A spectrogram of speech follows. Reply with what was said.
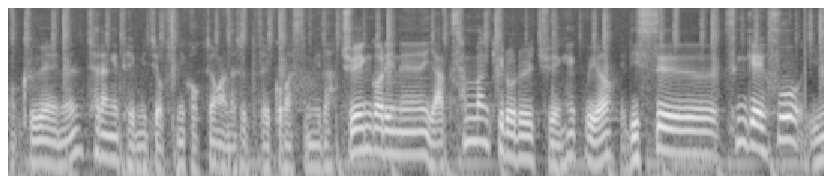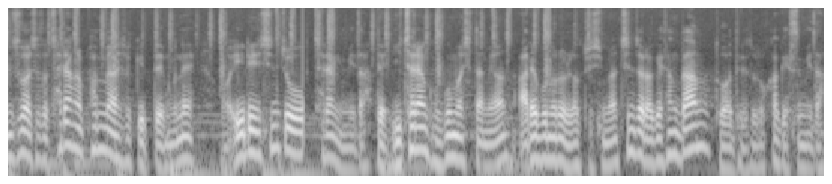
어, 그 외에는 차량에 데미지 없으니 걱정 안 하셔도 될 것 같습니다. 주행 거리는 약 3만 킬로를 주행했고요. 리스 승계 후 인수하셔서 차량을 판매하셨기 때문에 어, 1인 신조 차량입니다. 네, 이 차량 궁금하시다면 아래 번호로 연락 주시면 친절하게 상담 도와드리도록 하겠습니다.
